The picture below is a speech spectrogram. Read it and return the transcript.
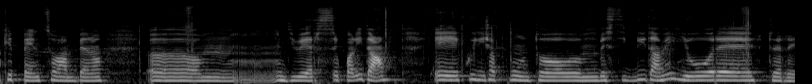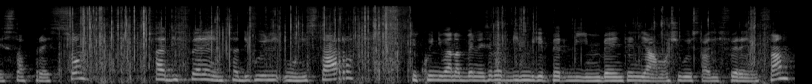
che penso abbiano ehm, diverse qualità. E qui dice appunto vestibilità migliore tutto il resto appresso a differenza di quelli Unistar che quindi vanno bene sia per bimbi che per bimbe intendiamoci questa è la differenza.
